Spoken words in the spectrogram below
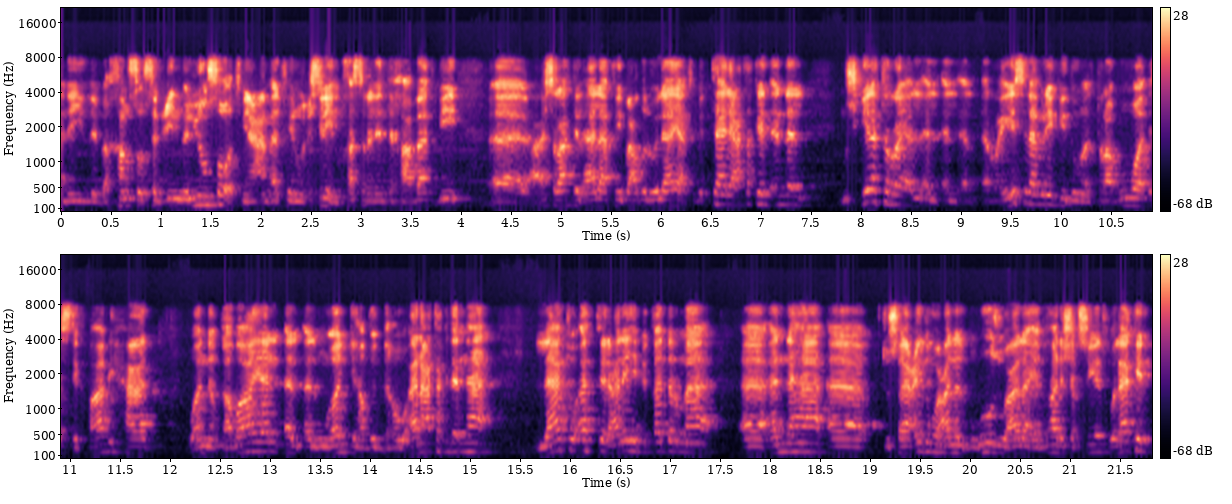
أن يجذب 75 مليون صوت في عام 2020 وخسر الانتخابات بعشرات الآلاف في بعض الولايات، بالتالي أعتقد أن مشكلة الرئيس الأمريكي دونالد ترامب هو استقطاب حاد وأن القضايا الموجهة ضده. أنا أعتقد أنها لا تؤثر عليه بقدر ما آه، أنها آه، تساعده على البروز وعلى إظهار شخصيته. ولكن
